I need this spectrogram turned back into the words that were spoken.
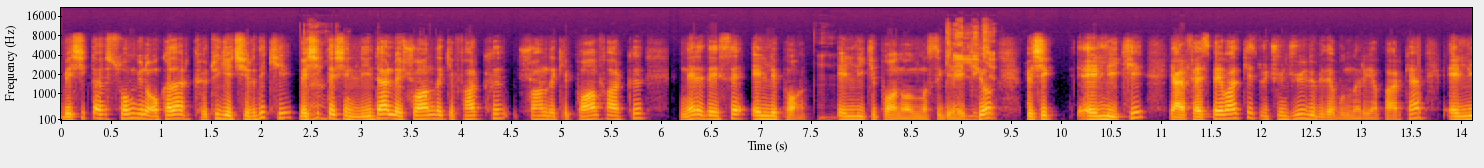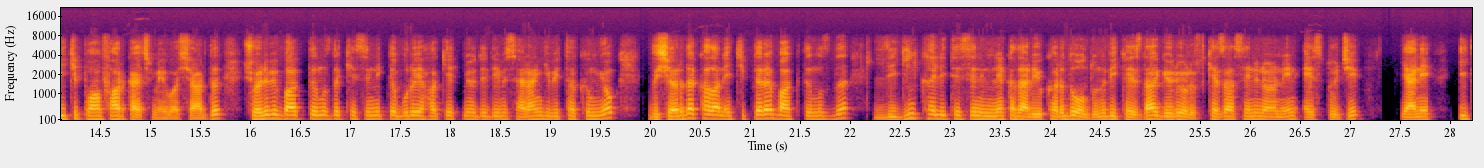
Beşiktaş son günü o kadar kötü geçirdi ki Beşiktaş'ın liderle şu andaki farkı, şu andaki puan farkı neredeyse 50 puan. Hı hı. 52 puan olması gerekiyor. 52. Beşik 52 yani Valkes üçüncüydü bir de bunları yaparken 52 puan fark açmayı başardı. Şöyle bir baktığımızda kesinlikle burayı hak etmiyor dediğimiz herhangi bir takım yok. Dışarıda kalan ekiplere baktığımızda ligin kalitesinin ne kadar yukarıda olduğunu bir kez daha görüyoruz. Keza senin örneğin S2G yani ilk,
